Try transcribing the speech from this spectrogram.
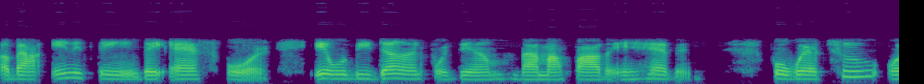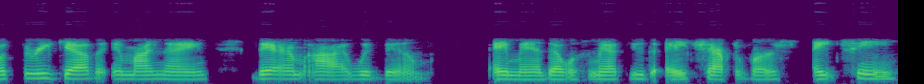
about anything they ask for, it will be done for them by my Father in heaven. For where two or three gather in my name, there am I with them. Amen. That was Matthew the eighth chapter, verse eighteen.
